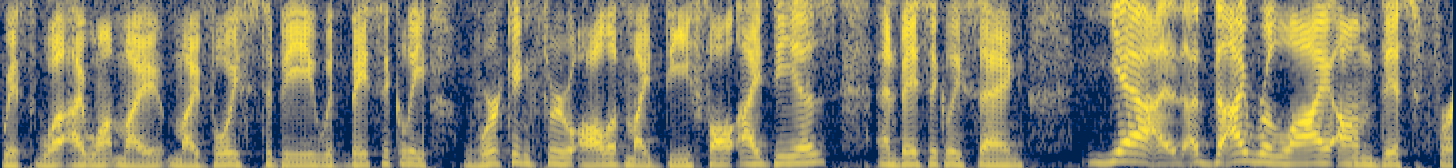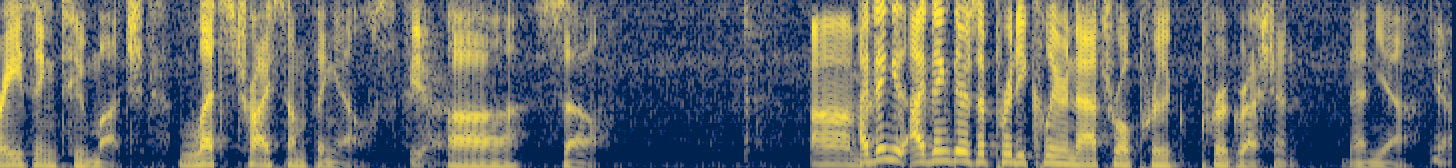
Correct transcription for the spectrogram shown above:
with what I want my my voice to be, with basically working through all of my default ideas and basically saying, yeah, I, I rely on this phrasing too much. Let's try something else. Yeah. Uh, so. I think I think there's a pretty clear natural pro- progression, and yeah, Yeah.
